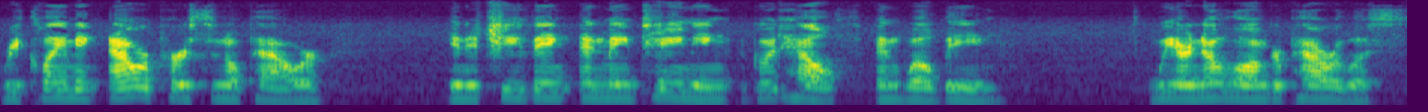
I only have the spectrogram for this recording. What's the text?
reclaiming our personal power in achieving and maintaining good health and well-being. We are no longer powerless.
